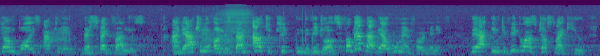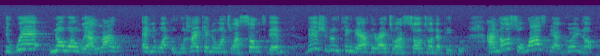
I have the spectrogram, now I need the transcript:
young boys actually respect values and they actually understand how to treat individuals. Forget that they are women for a minute. They are individuals just like you. The way no one will allow anyone would like anyone to assault them, they shouldn't think they have the right to assault other people. And also, whilst they are growing up,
